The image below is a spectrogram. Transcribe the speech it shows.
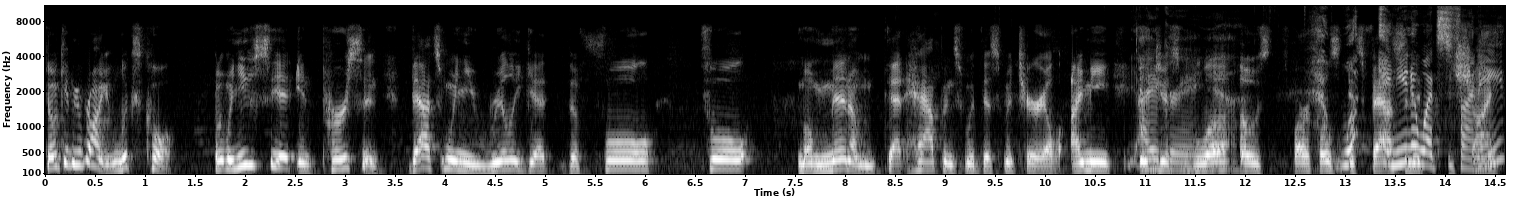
Don't get me wrong, it looks cool. But when you see it in person, that's when you really get the full, full momentum that happens with this material. I mean, it I just blows. Sparkles. Well, it's. And you know what's funny?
